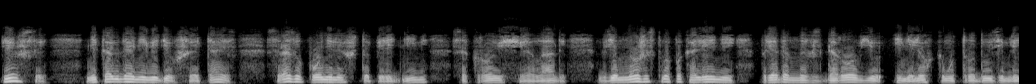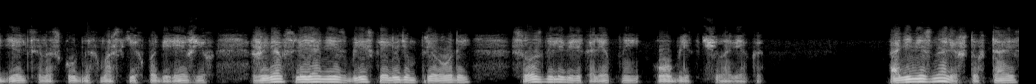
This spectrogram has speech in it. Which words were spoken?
Персы, никогда не видевшие Таис, сразу поняли, что перед ними сокровища Эллады, где множество поколений, преданных здоровью и нелегкому труду земледельца на скудных морских побережьях, живя в слиянии с близкой людям природой, создали великолепный облик человека. Они не знали, что в Таис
